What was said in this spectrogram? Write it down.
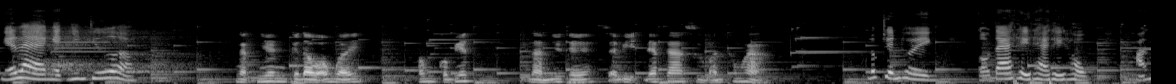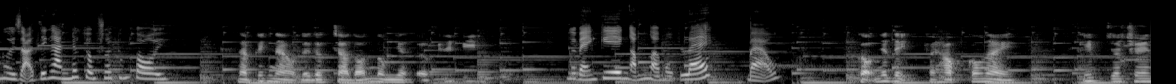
Nghĩa là ngạc nhiên chưa? Ngạc nhiên cái đầu ông ấy. Ông có biết làm như thế sẽ bị đem ra xử bắn không hả? Lúc trên thuyền, cậu ta thì thà thì thục, hỏi người giỏi tiếng Anh nhất trong số chúng tôi. Làm cách nào để được chào đón nồng nhiệt ở Philippines? Người bạn kia ngẫm ngợi một lát, bảo, Cậu nhất định phải học câu này. Keep your train.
